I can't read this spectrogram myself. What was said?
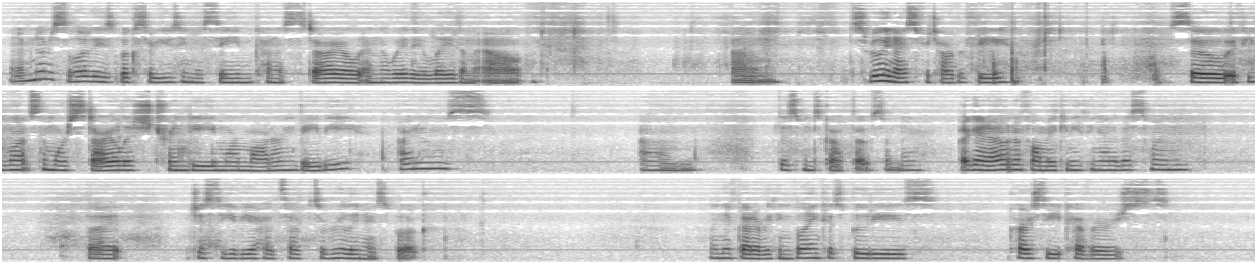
And I've noticed a lot of these books are using the same kind of style and the way they lay them out. Um, it's really nice photography. So if you want some more stylish, trendy, more modern baby items, um, this one's got those in there. Again, I don't know if I'll make anything out of this one, but just to give you a heads up, it's a really nice book. And they've got everything, blankets, booties, car seat covers,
